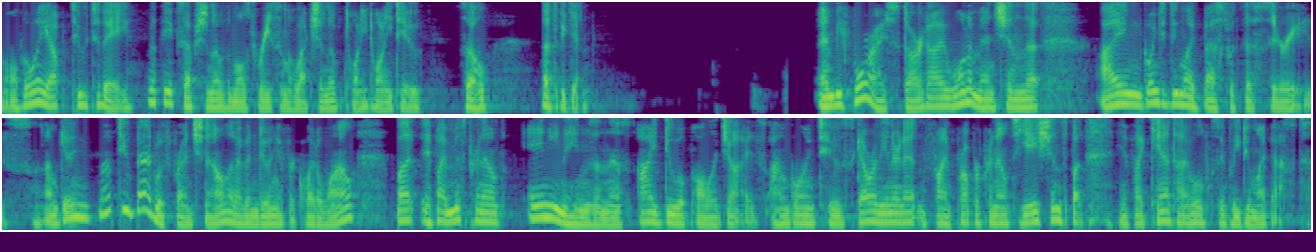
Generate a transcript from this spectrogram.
all the way up to today, with the exception of the most recent election of 2022. So, let's begin. And before I start, I want to mention that I'm going to do my best with this series. I'm getting not too bad with French now that I've been doing it for quite a while, but if I mispronounce any names in this, I do apologize. I'm going to scour the internet and find proper pronunciations, but if I can't, I will simply do my best.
